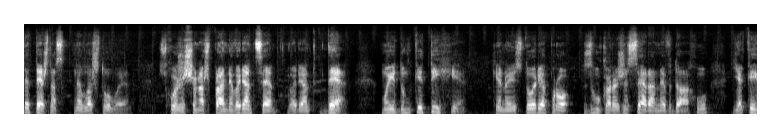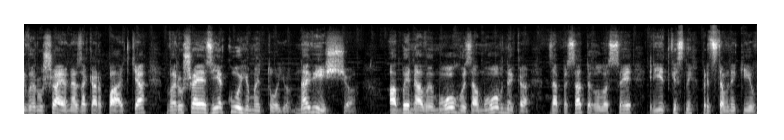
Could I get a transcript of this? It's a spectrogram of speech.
Це теж нас не влаштовує. Схоже, що наш правильний варіант це варіант Д. Мої думки тихі. Кіноісторія про звукорежисера Невдаху, який вирушає на Закарпаття, вирушає з якою метою? Навіщо? Аби на вимогу замовника записати голоси рідкісних представників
